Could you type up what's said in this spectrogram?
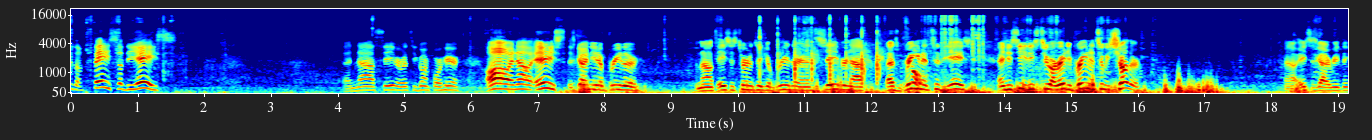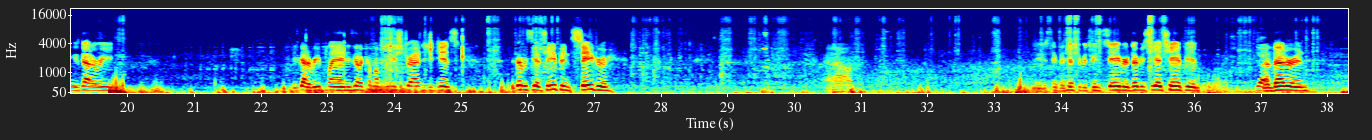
to the face of the Ace. And now Savior, what's he going for here? Oh, and now Ace is gonna need a breather. And now it's Ace's turn to take a breather, and it's Savior now that's bringing it to the Ace. And you see these two already bringing it to each other. Now Ace has got to rethink. He's got to re. He's got to replan. He's got to come up with a new strategy against the WCF champion Savior. Now, the history between Savior, WCF champion, the veteran,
